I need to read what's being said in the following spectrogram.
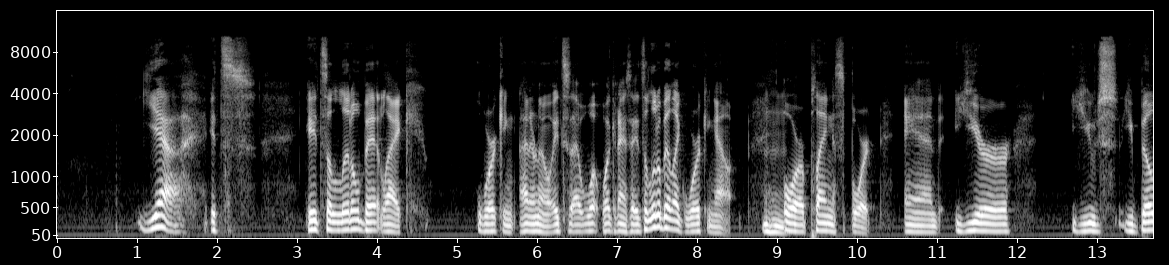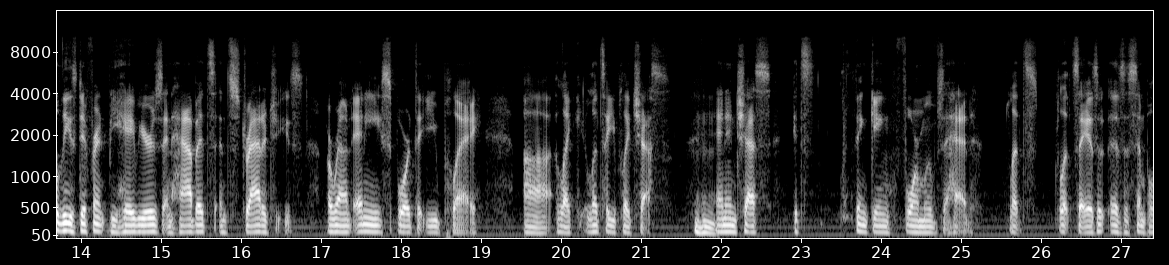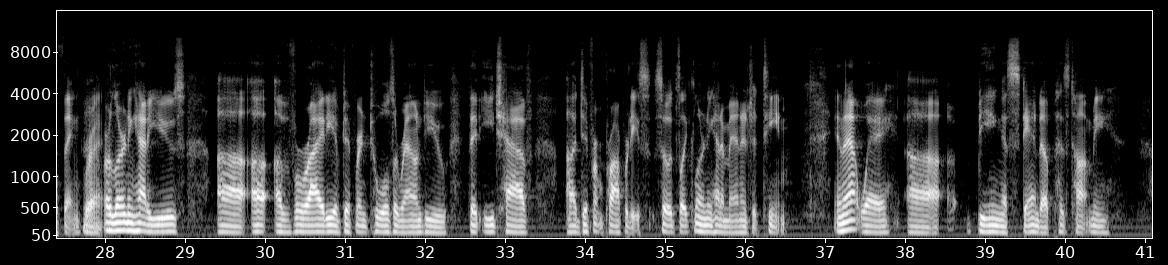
Yeah, it's it's a little bit like working. I don't know. It's uh, what what can I say? It's a little bit like working out or playing a sport, and you're you you build these different behaviors and habits and strategies around any sport that you play. Uh, like let's say you play chess, and in chess, it's thinking four moves ahead. Let's let's say as a, as a simple thing, Right. Or learning how to use uh, a, a variety of different tools around you that each have uh, different properties. So it's like learning how to manage a team. In that way, uh, being a stand up has taught me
